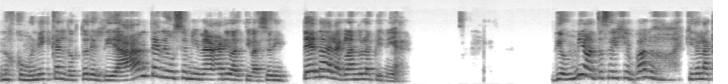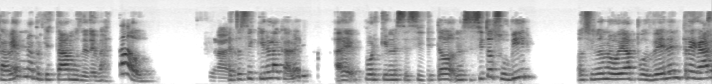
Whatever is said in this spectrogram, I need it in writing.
nos comunica el doctor el día antes de un seminario de activación interna de la glándula pineal. Dios mío, entonces dije, bueno, hay que ir a la caverna porque estábamos devastados. Entonces quiero la caverna eh, porque necesito, necesito subir, o si no, no voy a poder entregar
